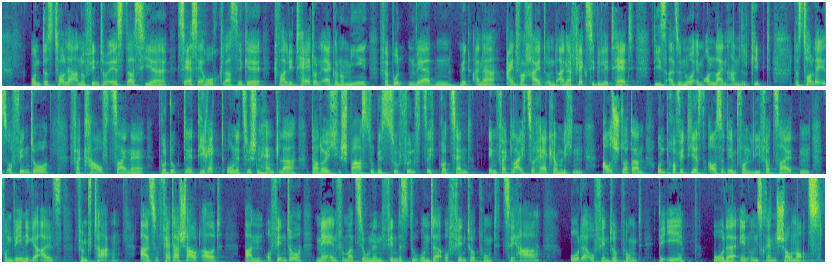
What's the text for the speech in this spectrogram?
Und das Tolle an Ofinto ist, dass hier sehr, sehr hochklassige Qualität und Ergonomie verbunden werden mit einer Einfachheit und einer Flexibilität, die es also nur im Onlinehandel gibt. Das Tolle ist, Ofinto verkauft seine Produkte direkt ohne Zwischenhändler. Dadurch sparst du bis zu 50 Prozent im Vergleich zu herkömmlichen Ausstottern und profitierst außerdem von Lieferzeiten von weniger als fünf Tagen. Also fetter Shoutout an Ofinto. Mehr Informationen findest du unter ofinto.ch oder ofinto.de oder in unseren Show Notes.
